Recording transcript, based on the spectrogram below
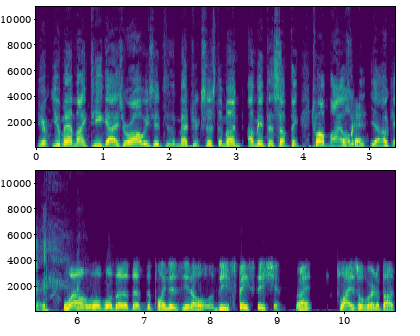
you you MIT guys are always into the metric system. I'm I'm into something. Twelve miles. Okay. Yeah. Okay. well, well, well the, the the point is, you know, the space station, right, flies over at about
